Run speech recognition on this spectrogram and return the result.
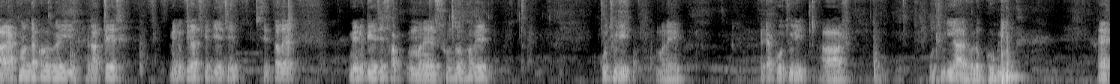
আর এখন দেখো এই রাতের মেনুতে আজকে দিয়েছে, শীতকালের মেনু দিয়েছে সব মানে সুন্দরভাবে কচুরি মানে এটা কচুরি আর কচুরি আর হলো ঘুগনি। হ্যাঁ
